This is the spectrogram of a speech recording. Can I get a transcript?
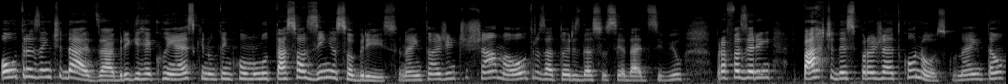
outras entidades. A Abrig reconhece que não tem como lutar sozinha sobre isso, né? Então a gente chama outros atores da sociedade civil para fazerem parte desse projeto conosco, né? Então,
